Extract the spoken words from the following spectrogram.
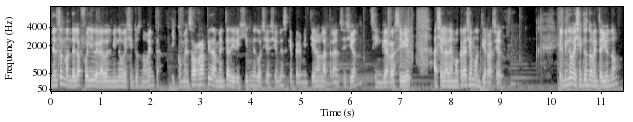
Nelson Mandela fue liberado en 1990 y comenzó rápidamente a dirigir negociaciones que permitieron la transición, sin guerra civil, hacia la democracia multirracial. En 1991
